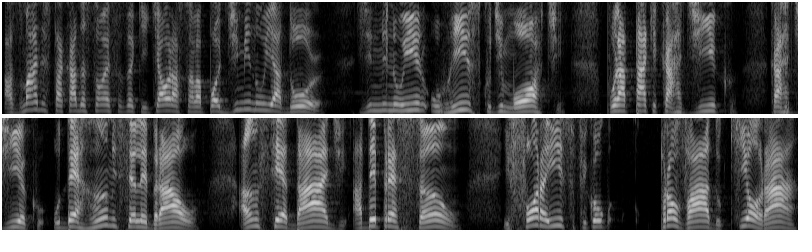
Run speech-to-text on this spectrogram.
as mais destacadas são essas aqui, que a oração ela pode diminuir a dor, diminuir o risco de morte por ataque cardíaco, cardíaco, o derrame cerebral, a ansiedade, a depressão. E fora isso, ficou provado que orar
